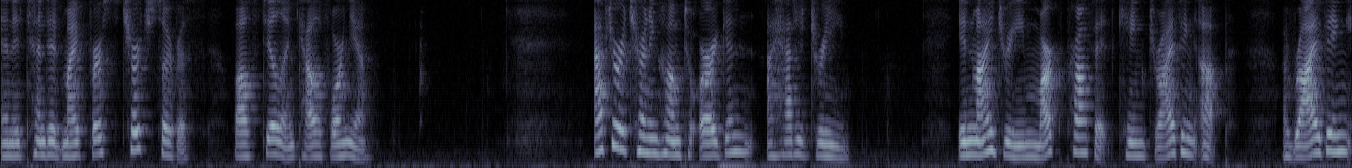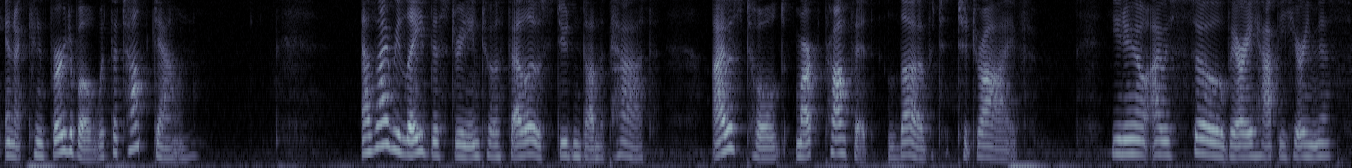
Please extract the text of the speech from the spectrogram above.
and attended my first church service while still in California. After returning home to Oregon, I had a dream. In my dream, Mark Prophet came driving up, arriving in a convertible with the top down. As I relayed this dream to a fellow student on the path, I was told Mark Prophet loved to drive. You know, I was so very happy hearing this.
